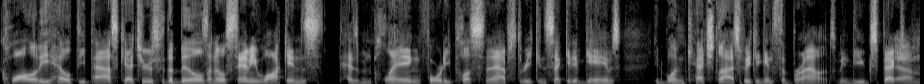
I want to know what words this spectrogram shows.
quality, healthy pass catchers for the Bills. I know Sammy Watkins has been playing 40 plus snaps, three consecutive games. He had one catch last week against the Browns. I mean, do you expect Yeah.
